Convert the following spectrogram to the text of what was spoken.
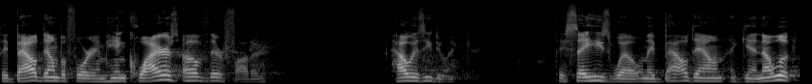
They bowed down before him. He inquires of their father. How is he doing? They say he's well, and they bow down again. Now, look,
